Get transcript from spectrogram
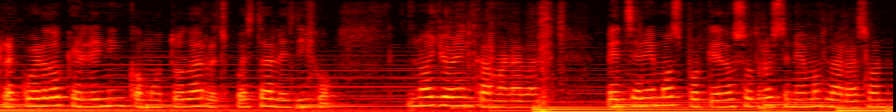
Recuerdo que Lenin, como toda respuesta, les dijo: No lloren, camaradas. Venceremos porque nosotros tenemos la razón.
